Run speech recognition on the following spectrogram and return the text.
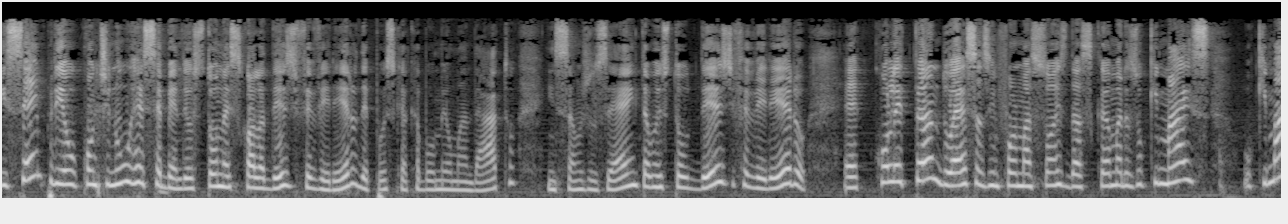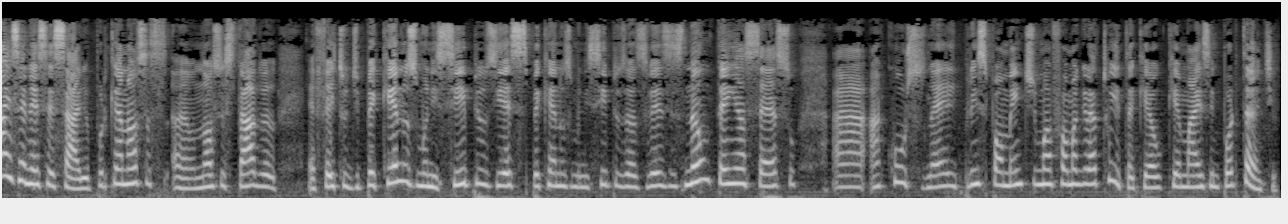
e sempre eu continuo recebendo. Eu estou na escola desde fevereiro, depois que acabou meu mandato em São José. Então eu estou desde fevereiro é, coletando essas informações das câmaras, o que mais o que mais é necessário, porque nossa, o nosso estado é feito de pequenos municípios e esses pequenos municípios às vezes não têm acesso a, a cursos, né? E principalmente de uma forma gratuita, que é o que é mais importante.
